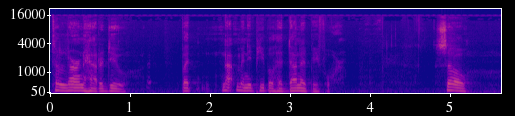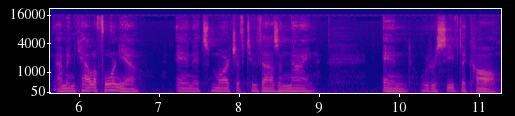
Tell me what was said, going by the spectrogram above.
to learn how to do. But not many people had done it before. So I'm in California, and it's March of 2009 and we received a call.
